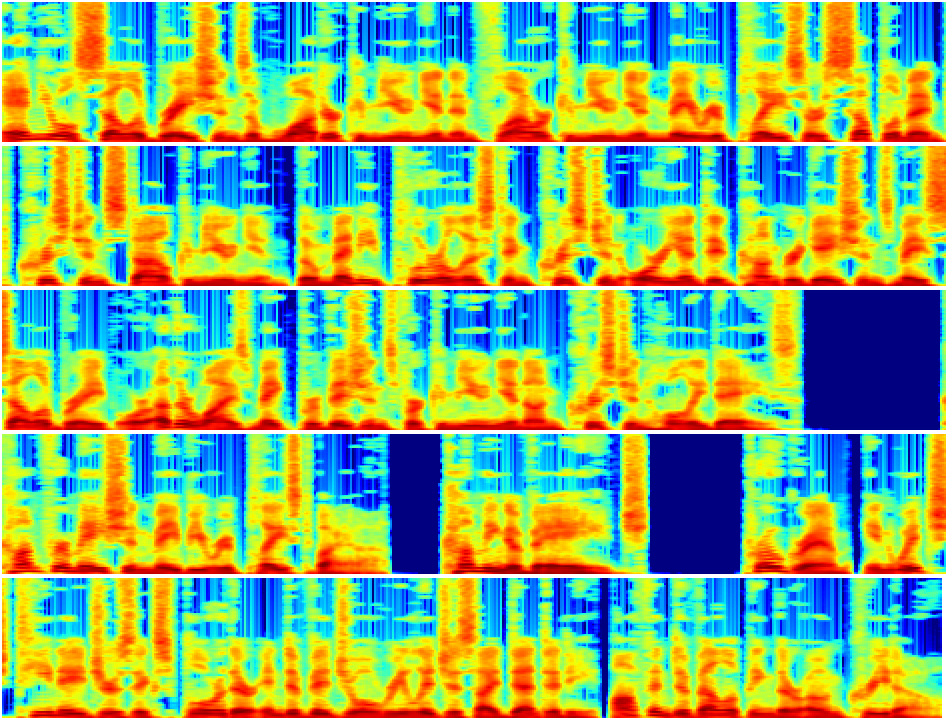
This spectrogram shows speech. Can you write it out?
Annual celebrations of water communion and flower communion may replace or supplement Christian-style communion though many pluralist and Christian-oriented congregations may celebrate or otherwise make provisions for communion on Christian holy days. Confirmation may be replaced by a «coming of age» program, in which teenagers explore their individual religious identity, often developing their own credo.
